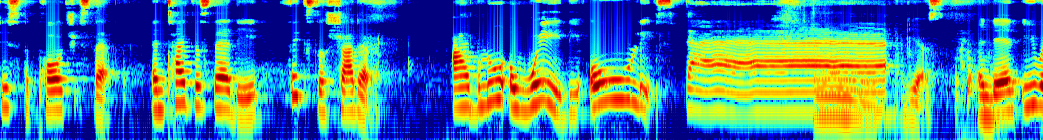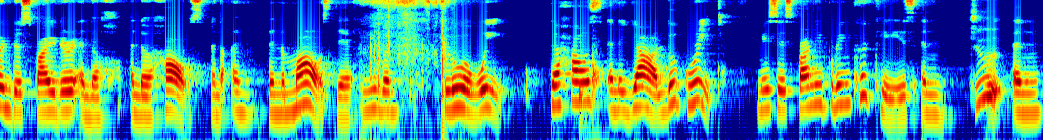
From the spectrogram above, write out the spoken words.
This is the porch step, and Tiger's steady fix the shutter. I blew away the old leaves. Mm, yes. And then even the spider and the and the house and and, and the mouse they even flew away. The house and the yard look great. Mrs. Bunny bring cookies and juice and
